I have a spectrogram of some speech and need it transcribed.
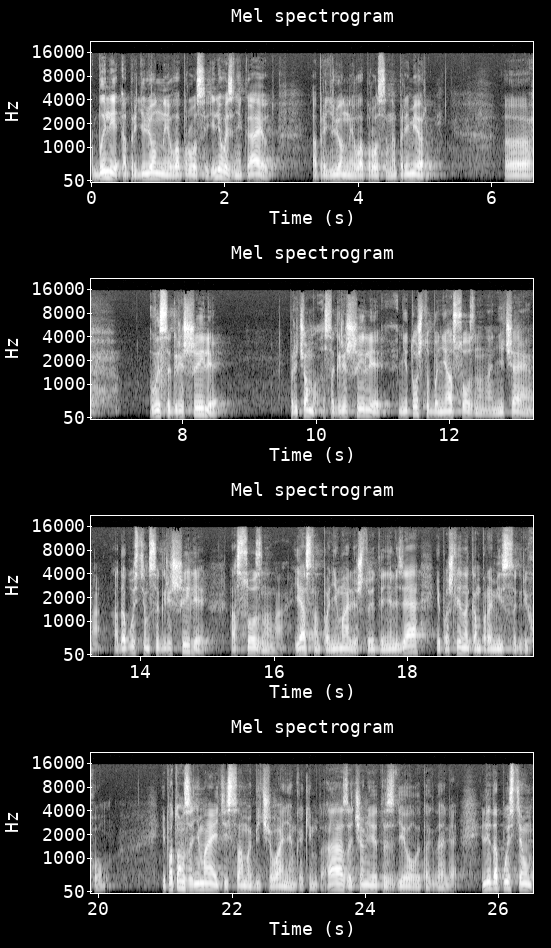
были определенные вопросы или возникают определенные вопросы. Например, Э, вы согрешили, причем согрешили не то чтобы неосознанно, нечаянно, а, допустим, согрешили осознанно, ясно понимали, что это нельзя, и пошли на компромисс со грехом. И потом занимаетесь самобичеванием каким-то, а зачем я это сделал и так далее. Или, допустим,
